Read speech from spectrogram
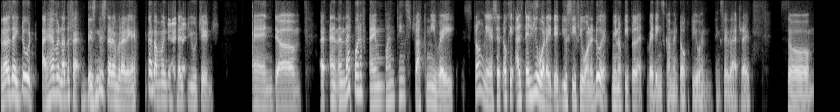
And I was like, dude, I have another fa- business that I'm running. I can't come and help you change. And um, and and that point of time, one thing struck me very strongly. I said, okay, I'll tell you what I did. You see if you want to do it. You know, people at weddings come and talk to you and things like that, right? So,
